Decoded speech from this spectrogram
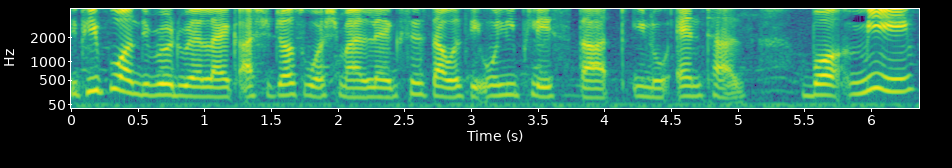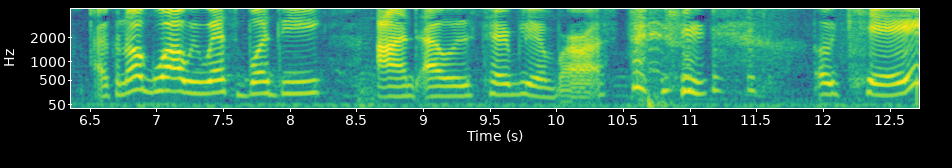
The people on the road were like, I should just wash my legs since that was the only place that, you know, enters. But me, I could not go out with wet body and I was terribly embarrassed. okay.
